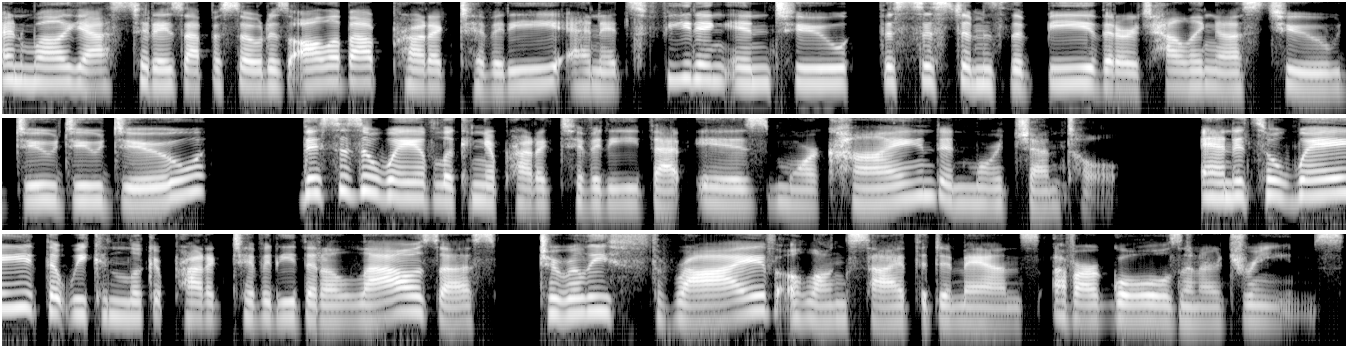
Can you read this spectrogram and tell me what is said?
And while, yes, today's episode is all about productivity and it's feeding into the systems that be that are telling us to do, do, do, this is a way of looking at productivity that is more kind and more gentle. And it's a way that we can look at productivity that allows us to really thrive alongside the demands of our goals and our dreams.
